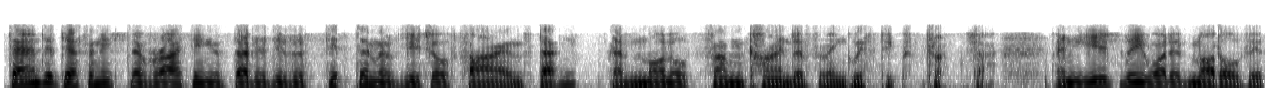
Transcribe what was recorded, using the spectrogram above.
standard definition of writing is that it is a system of visual signs that that models some kind of linguistic structure. And usually what it models is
